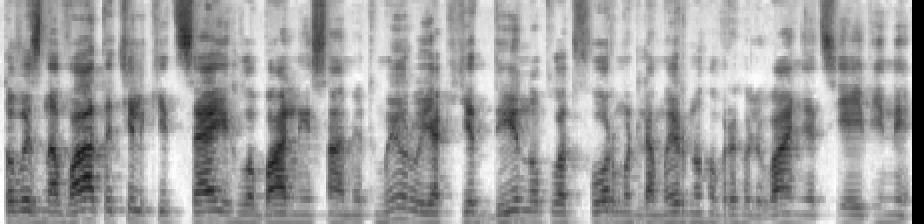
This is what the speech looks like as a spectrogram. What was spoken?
то визнавати тільки цей глобальний саміт миру як єдину платформу для мирного врегулювання цієї війни.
